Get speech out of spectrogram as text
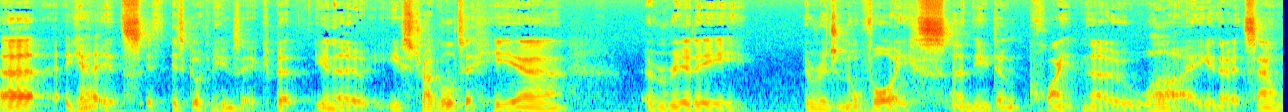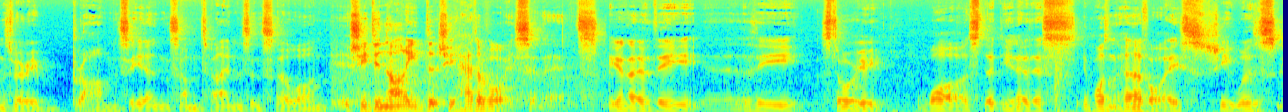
uh, yeah, it's, it's good music, but you know, you struggle to hear a really original voice and you don't quite know why. You know, it sounds very Brahmsian sometimes and so on. She denied that she had a voice in it. You know, the the story was that you know this it wasn't her voice. She was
